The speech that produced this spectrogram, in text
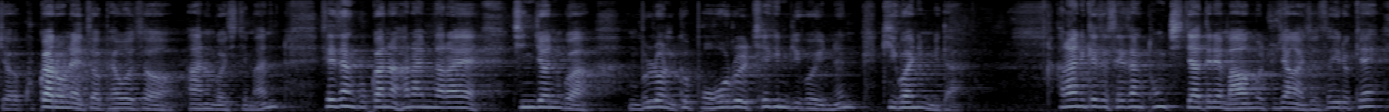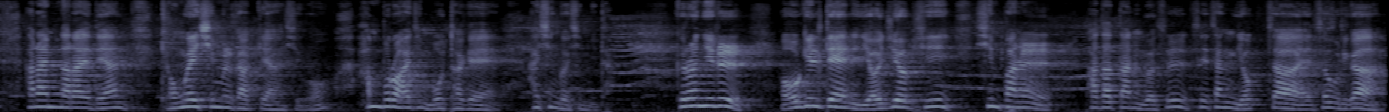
저 국가론에서 배워서 아는 것이지만 세상 국가는 하나님 나라의 진전과 물론 그 보호를 책임지고 있는 기관입니다. 하나님께서 세상 통치자들의 마음을 주장하셔서 이렇게 하나님 나라에 대한 경외심을 갖게 하시고 함부로 하지 못하게 하신 것입니다. 그런 일을 어길 때에는 여지없이 심판을 받았다는 것을 세상 역사에서 우리가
